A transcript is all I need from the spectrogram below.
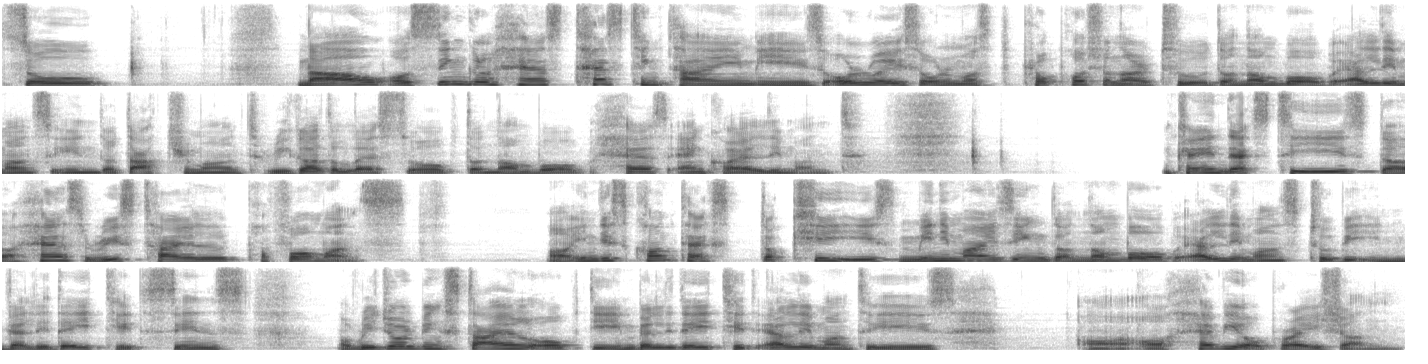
So now, a single has testing time is always almost proportional to the number of elements in the document, regardless of the number of has anchor element. Okay, next is the has restyle performance. Uh, in this context, the key is minimizing the number of elements to be invalidated since a resolving style of the invalidated element is uh, a heavy operation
